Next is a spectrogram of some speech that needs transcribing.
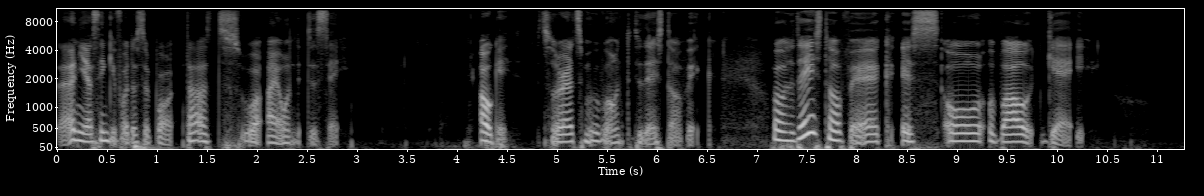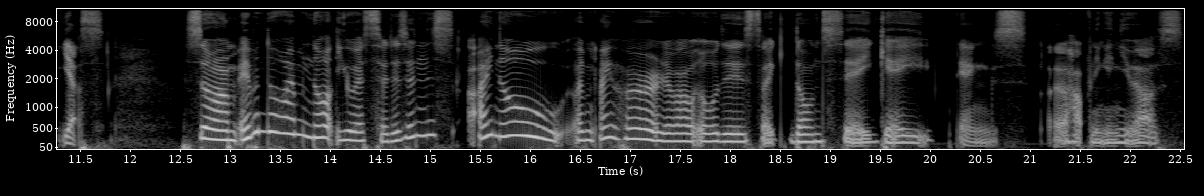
and yeah, thank you for the support. That's what I wanted to say. Okay, so let's move on to today's topic. Well, today's topic is all about gay. Yes. So um, even though I'm not U.S. citizens, I know. I mean, I heard about all this like don't say gay things uh, happening in U.S.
